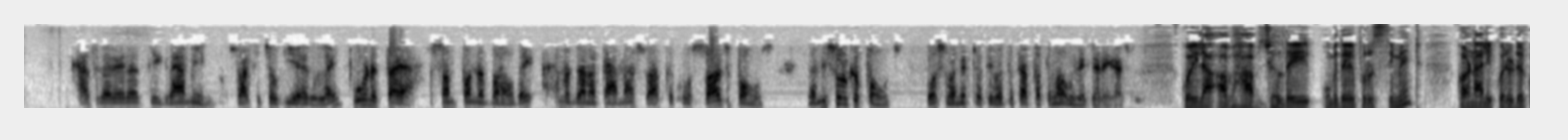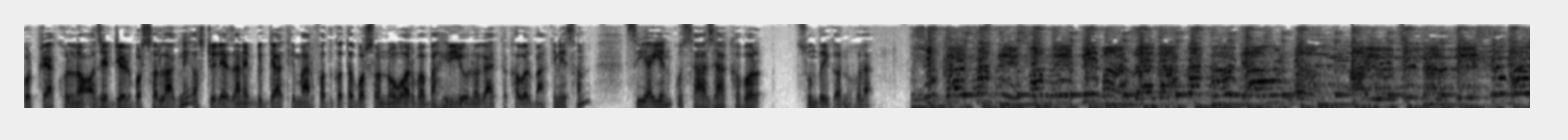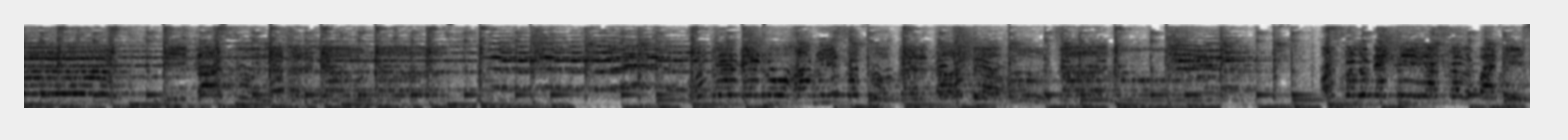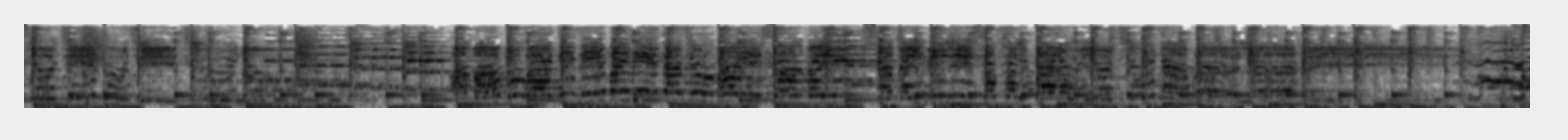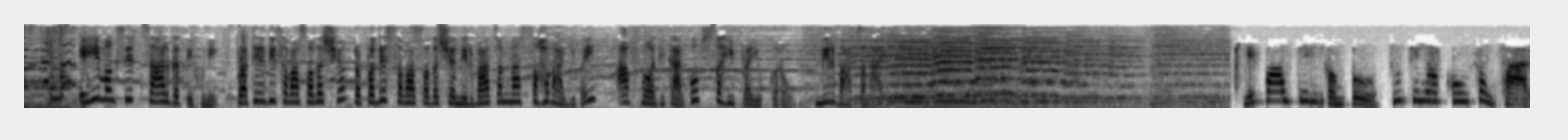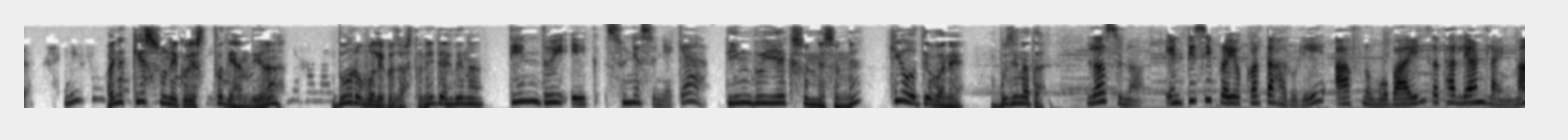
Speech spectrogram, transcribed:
खास गरेर ती ग्रामीण स्वास्थ्य चौकीहरूलाई पूर्णतया सम्पन्न बनाउँदै आम जनतामा स्वास्थ्यको सहज पहुँच र निशुल्क पहुँच होस् भन्ने प्रतिबद्धता पत्रमा उल्लेख गरेका छन्। कोइला अभाव झेल्दै उदयपुर सिमेन्ट कर्णाली कोरिडोरको ट्र्याक खोल्न अझै डेढ़ वर्ष लाग्ने अस्ट्रेलिया जाने विद्यार्थी मार्फत गत वर्ष नौ अर्ब बाहिरियो लगायतका खबर बाँकी नै छन्। सीआईएनको साझा खबर सुन्दै गर्नुहोला। चार गते हुने। प्रतिनिधि सभा सदस्य र प्रदेश सभा सदस्य निर्वाचनमा सहभागी भई आफ्नो अधिकारको सही प्रयोग गरौं। निर्वाचन आयोग। नेपाल टेलिकमको सूचनाको संसार। होइन के सुनेको यस्तो ध्यान दिएर दोहोरो बोलेको जस्तो नै देख्दिन। तिन दुई एक शून्य शून्य क्या? तिन दुई एक शून्य शून्य? के हो त्यो भने? बुझिन त। ल सुन एनटिसी प्रयोगकर्ताहरूले आफ्नो मोबाइल तथा ल्यान्डलाइनमा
